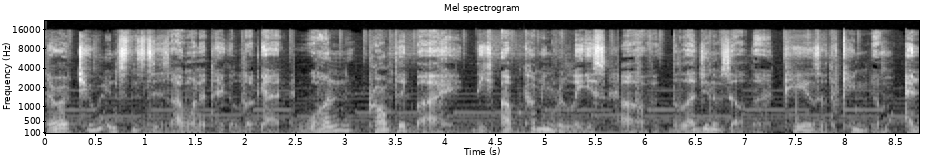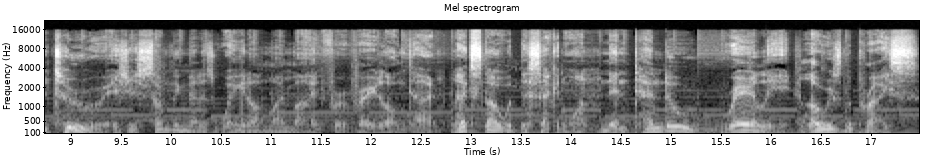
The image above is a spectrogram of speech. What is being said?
There are two instances I want to take a look at. One prompted by the upcoming release of The Legend of Zelda Tears of the Kingdom, and two is just something that has weighed on my mind for a very long time. Let's start with the second one. Nintendo rarely lowers the price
